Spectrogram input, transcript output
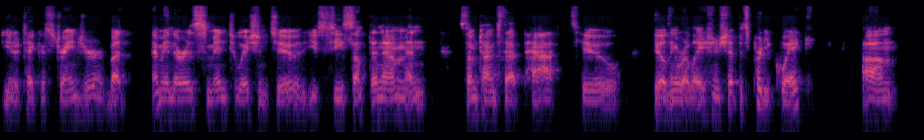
you know take a stranger, but I mean there is some intuition too. You see something in them, and sometimes that path to building a relationship is pretty quick. Um,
